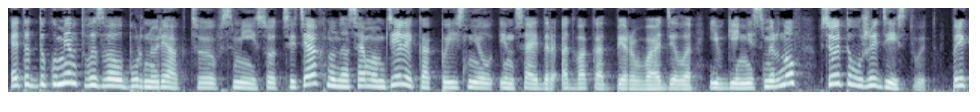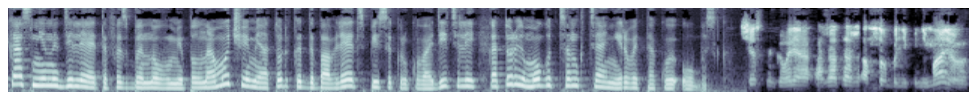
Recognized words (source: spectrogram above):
Этот документ вызвал бурную реакцию в СМИ и соцсетях, но на самом деле, как пояснил инсайдер-адвокат первого отдела Евгений Смирнов, все это уже действует. Приказ не наделяет ФСБ новыми полномочиями, а только добавляет список руководителей, которые могут санкционировать такой обыск. Честно говоря, ажиотаж особо не понимаю.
